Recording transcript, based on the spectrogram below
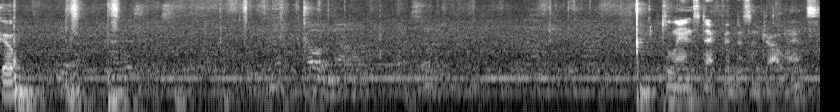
Go. It's a land stack that doesn't draw lands.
